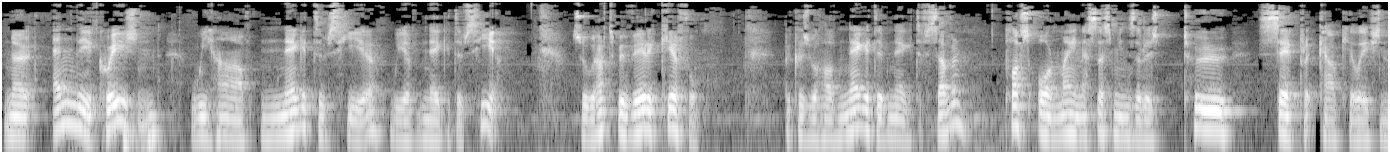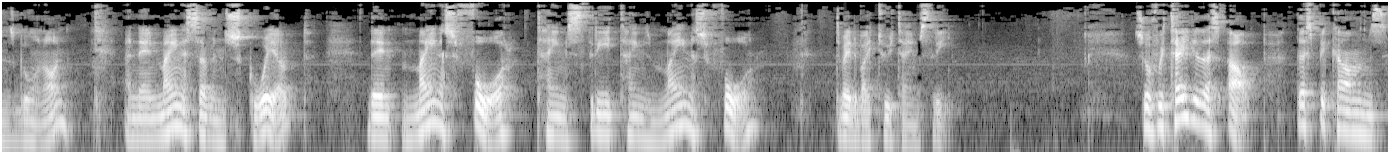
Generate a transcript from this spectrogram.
Now in the equation we have negatives here, we have negatives here. So we have to be very careful because we'll have negative negative 7 plus or minus, this means there is two separate calculations going on and then minus 7 squared then minus 4 times 3 times minus 4 divided by 2 times 3. So if we tidy this up, this becomes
